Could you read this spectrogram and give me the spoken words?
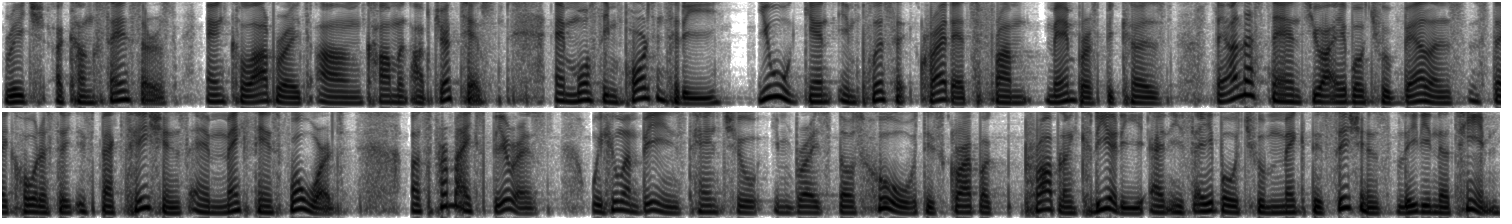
reach a consensus, and collaborate on common objectives. And most importantly, you will gain implicit credits from members because they understand you are able to balance stakeholders' expectations and make things forward. As per my experience, we human beings tend to embrace those who describe a problem clearly and is able to make decisions leading the team.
